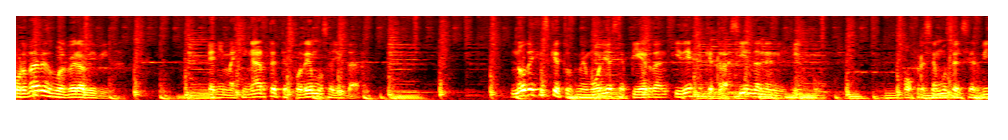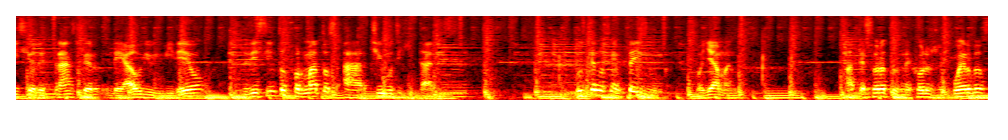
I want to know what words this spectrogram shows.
Recordar es volver a vivir. En imaginarte te podemos ayudar. No dejes que tus memorias se pierdan y deja que trasciendan en el tiempo. Ofrecemos el servicio de transfer de audio y video de distintos formatos a archivos digitales. Búscanos en Facebook o llámanos. Atesora tus mejores recuerdos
